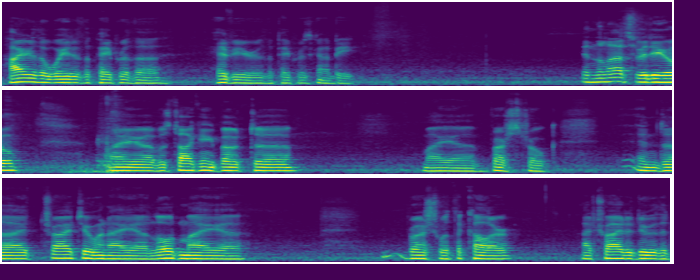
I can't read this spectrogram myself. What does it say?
higher the weight of the paper, the heavier the paper is going to be. In the last video, I uh, was talking about uh, my uh, brush stroke and uh, I try to, when I uh, load my uh, brush with the color, I try to do the,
